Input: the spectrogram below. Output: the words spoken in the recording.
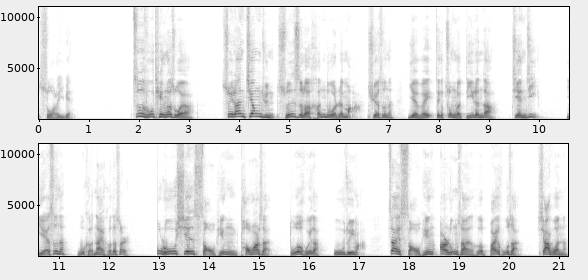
说了一遍。知府听了说呀。虽然将军损失了很多人马，却是呢，因为这个中了敌人的奸计，也是呢无可奈何的事儿。不如先扫平桃花山，夺回了乌骓马，再扫平二龙山和白虎山，下官呢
